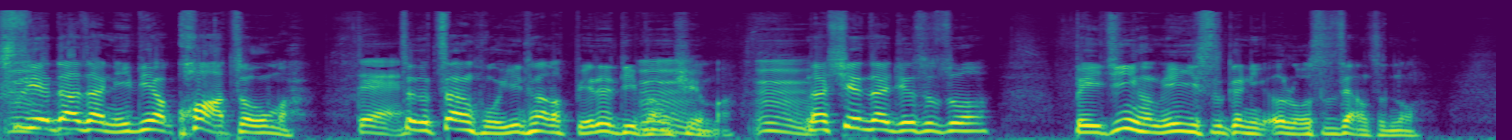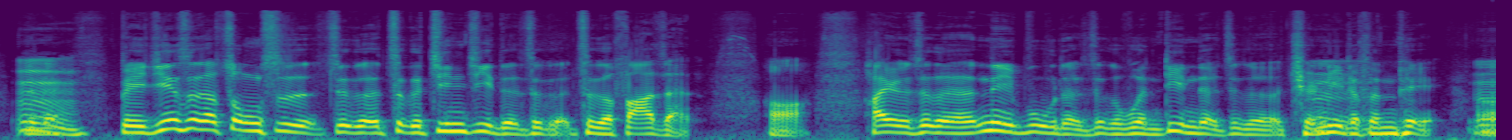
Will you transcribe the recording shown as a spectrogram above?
世界大战你一定要跨州嘛，对，这个战火一定要到别的地方去嘛，嗯，那现在就是说，北京有没有意思跟你俄罗斯这样子弄，对不对？北京是要重视这个这个经济的这个这个发展啊，还有这个内部的这个稳定的这个权力的分配啊，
